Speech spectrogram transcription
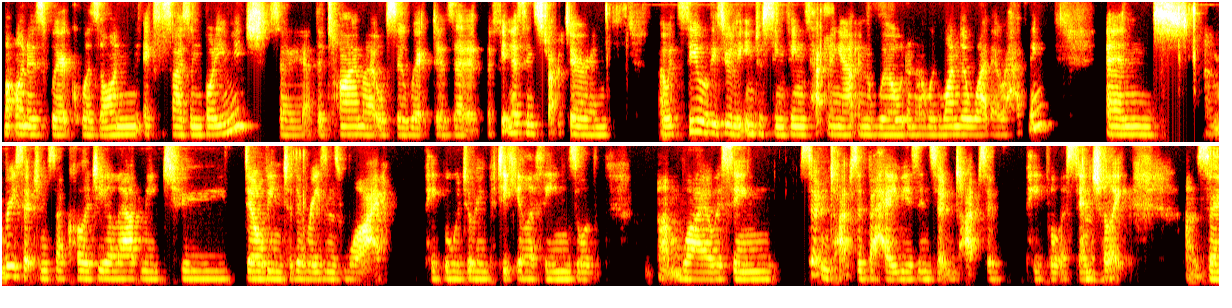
My honours work was on exercise and body image. So at the time, I also worked as a, a fitness instructor and I would see all these really interesting things happening out in the world and I would wonder why they were happening. And um, research in psychology allowed me to delve into the reasons why people were doing particular things or um, why I was seeing certain types of behaviors in certain types of people, essentially. Um, so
